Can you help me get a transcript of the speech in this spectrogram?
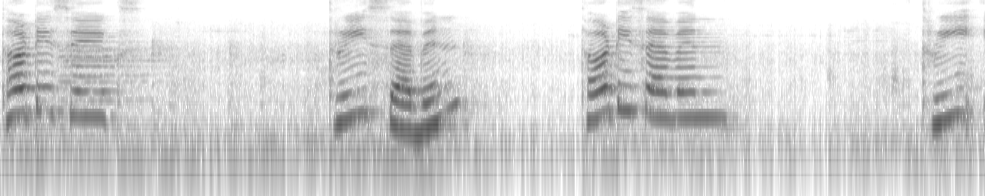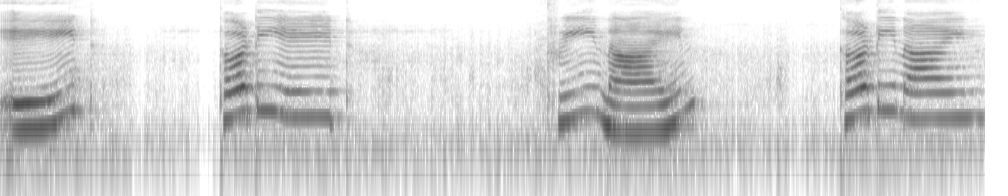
36 3 7 37 38 38 39 39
